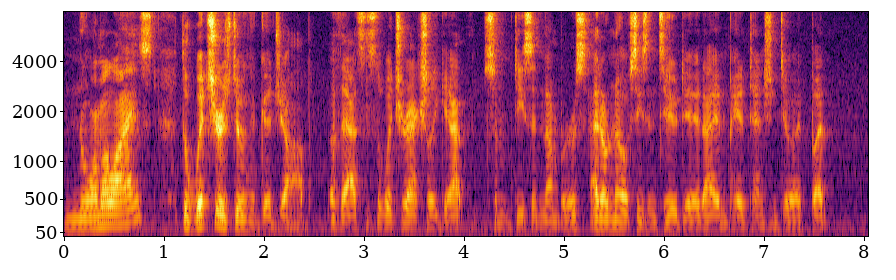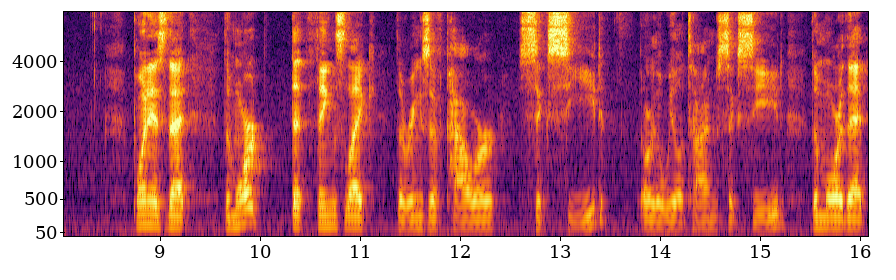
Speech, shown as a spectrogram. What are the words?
normalized. The Witcher is doing a good job of that since The Witcher actually got some decent numbers. I don't know if season 2 did. I hadn't paid attention to it, but point is that the more that things like the Rings of Power succeed or the Wheel of Time succeed, the more that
